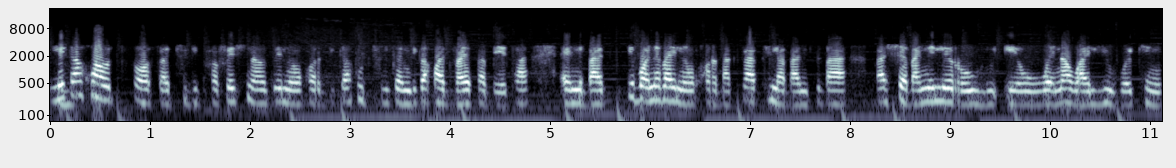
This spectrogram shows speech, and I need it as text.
le ka go outsourca to di-professionals tse e leng gore di ka go thusang di ka go advisa better. And ke bone ba e leng gore ba tla phela ba ntse ba ba shebane le role eo wena while you working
